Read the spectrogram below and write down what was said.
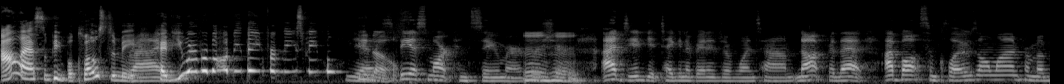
I'll ask some people close to me. Right. Have you ever bought anything from? Yes. You know, be a smart consumer for mm-hmm. sure. I did get taken advantage of one time. Not for that. I bought some clothes online from a,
